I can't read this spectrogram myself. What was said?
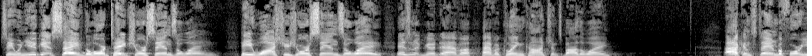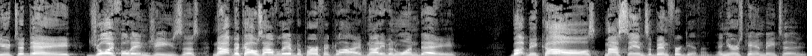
See, when you get saved, the Lord takes your sins away. He washes your sins away. Isn't it good to have a, have a clean conscience, by the way? I can stand before you today joyful in Jesus, not because I've lived a perfect life, not even one day, but because my sins have been forgiven. And yours can be too.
